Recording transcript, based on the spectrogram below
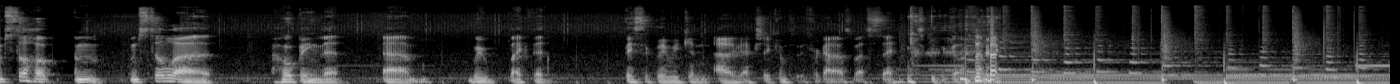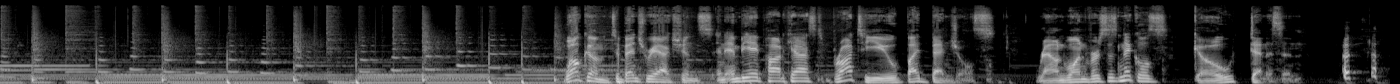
I'm still hope I'm I'm still uh, hoping that um, we like that. Basically, we can. I actually completely forgot I was about to say. Let's keep it going. Welcome to Bench Reactions, an NBA podcast brought to you by Benjels. Round one versus Nichols. Go Dennison.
